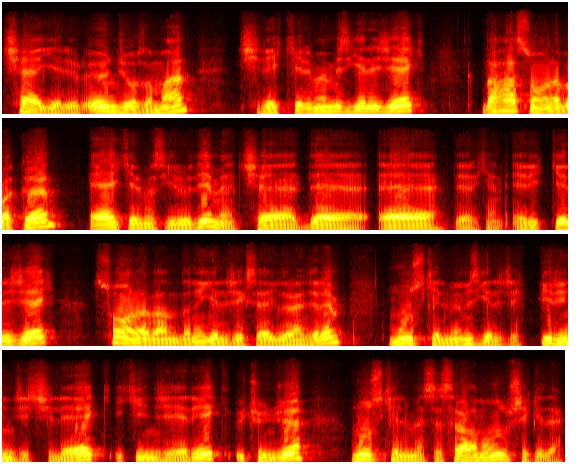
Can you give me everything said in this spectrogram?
Ç geliyor. Önce o zaman çilek kelimemiz gelecek. Daha sonra bakın E kelimesi geliyor değil mi? Ç, D, E derken erik gelecek. Sonradan da ne gelecek sevgili öğrencilerim? Muz kelimemiz gelecek. Birinci çilek, ikinci erik, üçüncü muz kelimesi. Sıralamamız bu şekilde.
